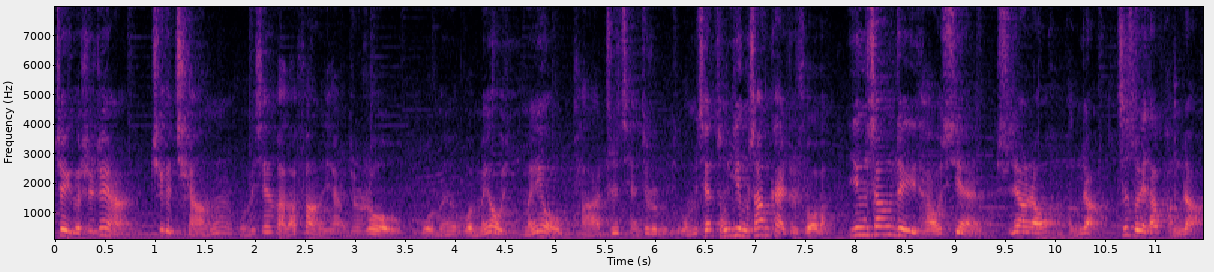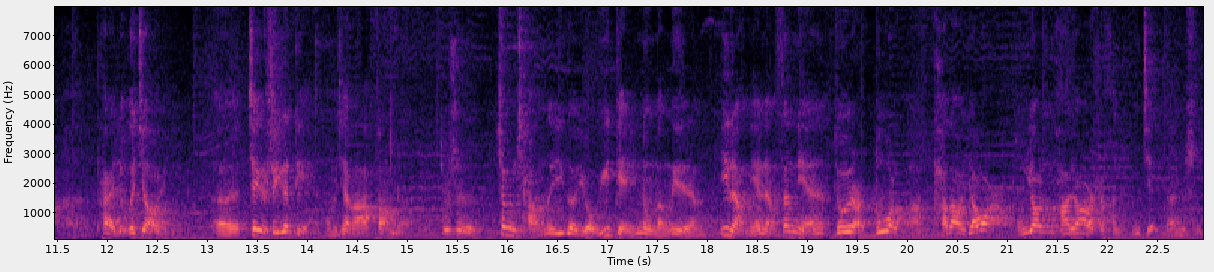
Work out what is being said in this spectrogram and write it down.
这个是这样，这个墙我们先把它放一下，就是说我们我没有没有爬之前，就是我们先从硬伤开始说吧。硬伤这一条线实际上让我很膨胀，之所以它膨胀，它也就会教育你。呃，这个是一个点，我们先把它放这儿。就是正常的一个有一点运动能力的人，一两年、两三年就有点多了啊。爬到幺二，从幺零爬到幺二是很很简单的事情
